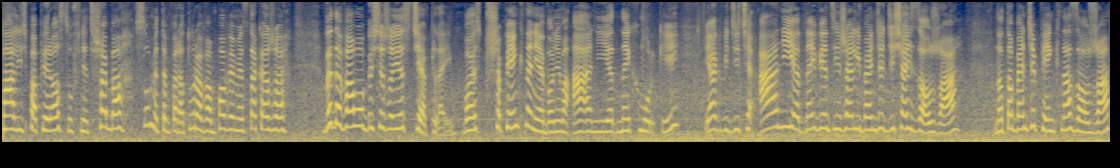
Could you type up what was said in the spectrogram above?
palić papierosów nie trzeba. W sumie temperatura, Wam powiem, jest taka, że wydawałoby się, że jest cieplej, bo jest przepiękne niebo, nie ma ani jednej chmurki. Jak widzicie, ani jednej, więc jeżeli będzie dzisiaj zorza, no to będzie piękna zorza.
